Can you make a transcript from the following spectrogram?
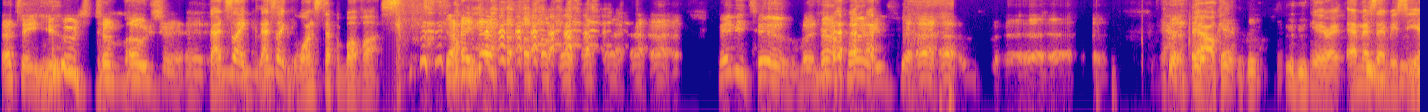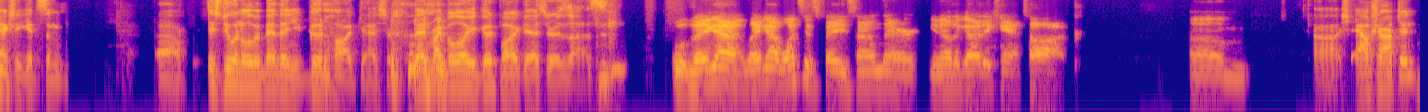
That's a huge demotion. That's like that's like one step above us. I know. Maybe two, but not funny stuff. yeah, okay. Yeah, right. MSNBC actually gets some uh is doing a little bit better than your good podcaster. then right below your good podcaster is us. Well, they got they got what's his face on there. You know, the guy that can't talk. Um, Uh Al Sharpton?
